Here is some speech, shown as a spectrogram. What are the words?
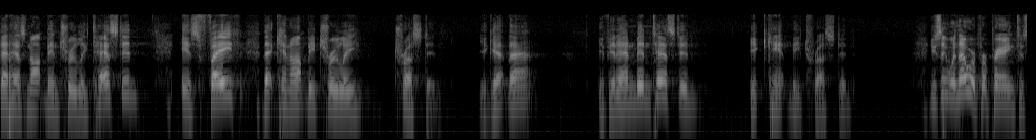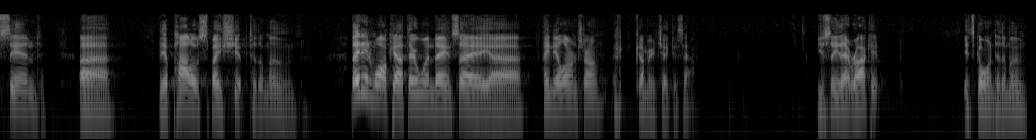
that has not been truly tested is faith that cannot be truly trusted. You get that? If it hadn't been tested, it can't be trusted. You see, when they were preparing to send uh, the Apollo spaceship to the moon, they didn't walk out there one day and say, uh, Hey, Neil Armstrong, come here and check this out. You see that rocket? It's going to the moon.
